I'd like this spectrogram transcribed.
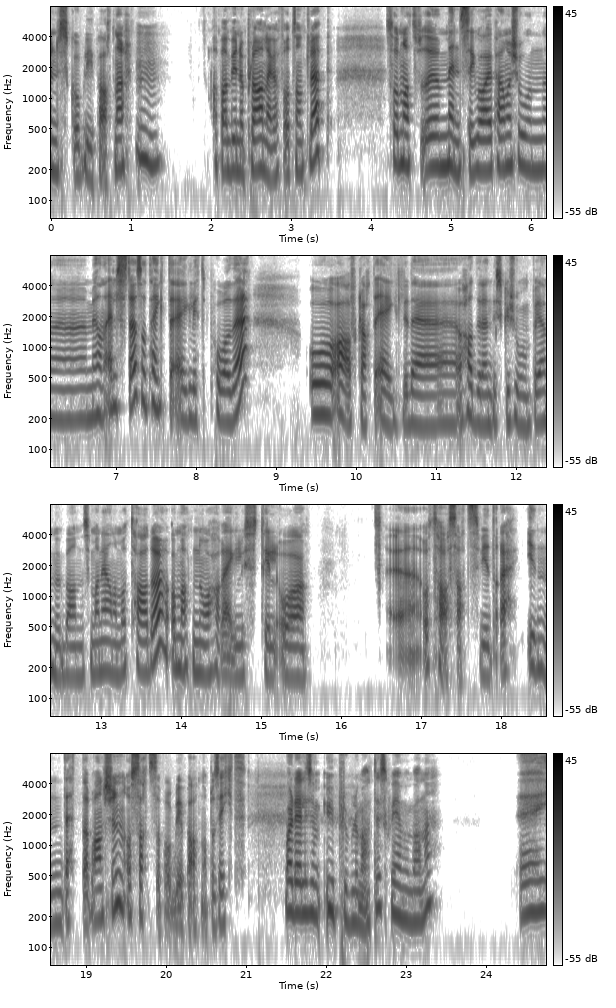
ønsker å bli partner. Mm. At man begynner å planlegge for et sånt løp. Sånn at eh, mens jeg var i permisjon eh, med han eldste, så tenkte jeg litt på det. Og avklarte egentlig det, og hadde den diskusjonen på hjemmebane som man gjerne må ta da, om at nå har jeg lyst til å, eh, å ta sats videre innen dette bransjen, og satse på å bli partner på sikt. Var det liksom uproblematisk på hjemmebane? Eh,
